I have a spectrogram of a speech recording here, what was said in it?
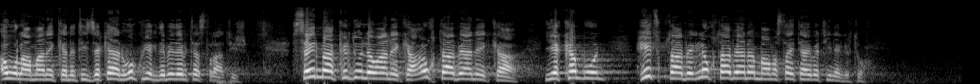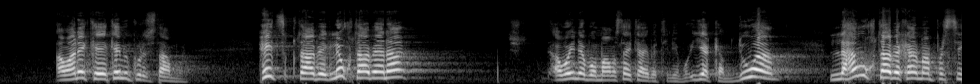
ئەو وڵامانێک کە نەتیجەکان وەکو یەک دەبێت دەبێتە ستراتیژ سیرمان کردو لەوانێکە ئەو قوتابیانێکە یەکەم بوون هیچ قوتابێک لەو قوتابیانە مامۆستای تایبەتی نەگرتووە ئەوانەی کە یەکەمی کوردستان بوون هیچ قوتابێک لەو قوتابیانە ئەوەی نەبوو مامۆستای تایبەتی نەبوو یەکەم دووەم لە هەموو قوتابەکانمان پرسی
